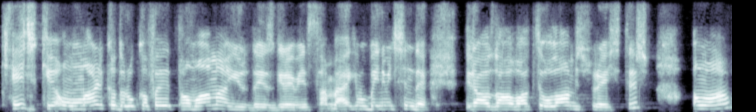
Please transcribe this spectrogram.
keşke onlar kadar o kafaya tamamen yüzde yüz girebilsem. Belki bu benim için de biraz daha vakti olan bir süreçtir. Ama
